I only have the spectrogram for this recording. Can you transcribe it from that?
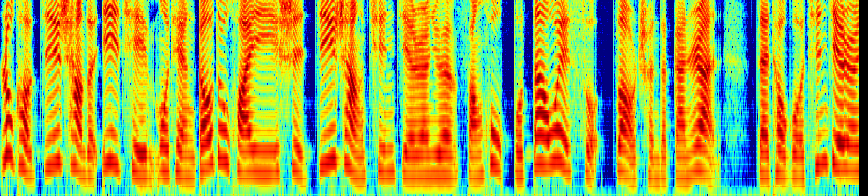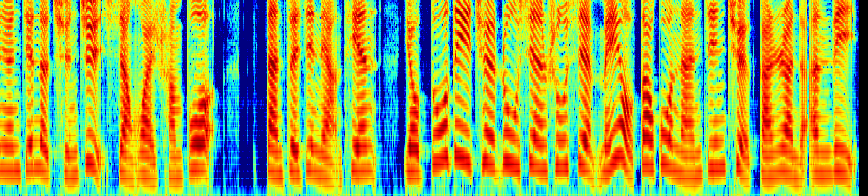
禄口机场的疫情目前高度怀疑是机场清洁人员防护不到位所造成的感染，再透过清洁人员间的群聚向外传播。但最近两天，有多地却路线出现没有到过南京却感染的案例，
